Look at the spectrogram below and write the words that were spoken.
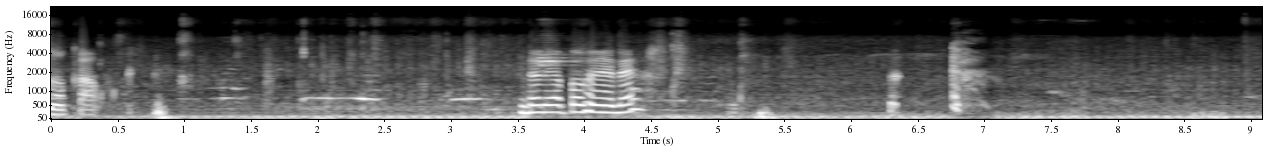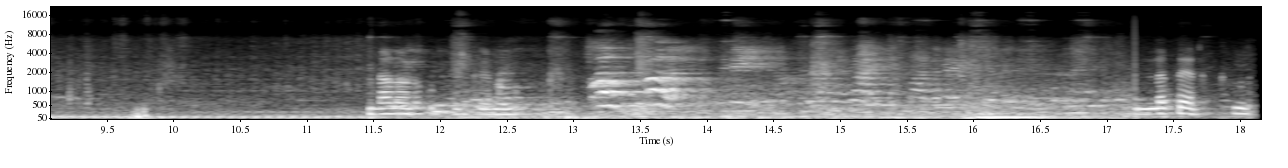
നോക്കാം. എന്താ അപ്പൊ മേലെ? എന്താണ് അവിടെ കുത്തിരിക്കുന്നത് നല്ല തിരക്കുണ്ട്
